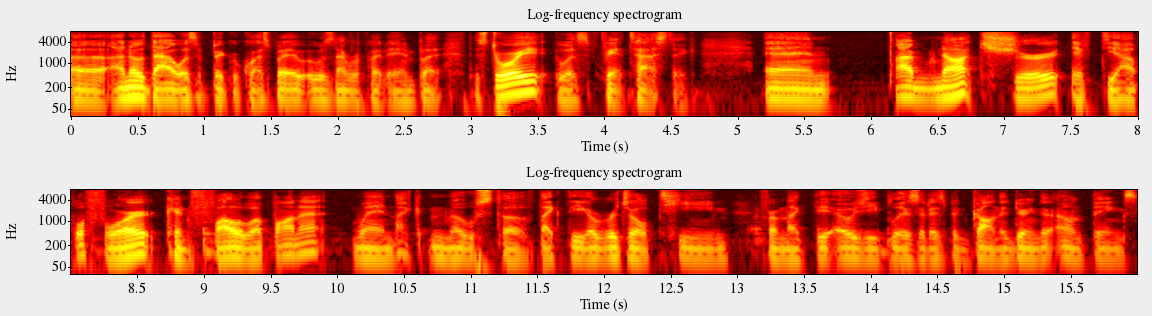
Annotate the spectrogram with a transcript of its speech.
Uh, I know that was a big request, but it, it was never put in. But the story was fantastic, and I'm not sure if Diablo 4 can follow up on it when like most of like the original team from like the OG Blizzard has been gone. They're doing their own things.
